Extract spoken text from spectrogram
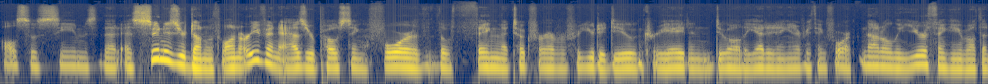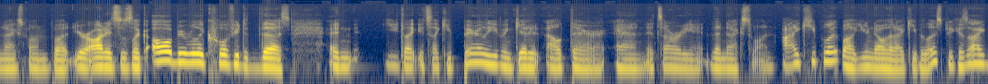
also seems that as soon as you're done with one, or even as you're posting for the thing that took forever for you to do and create and do all the editing and everything for, not only you're thinking about the next one, but your audience is like, oh, it'd be really cool if you did this. And you like it's like you barely even get it out there and it's already the next one. I keep a list. Well, you know that I keep a list because I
